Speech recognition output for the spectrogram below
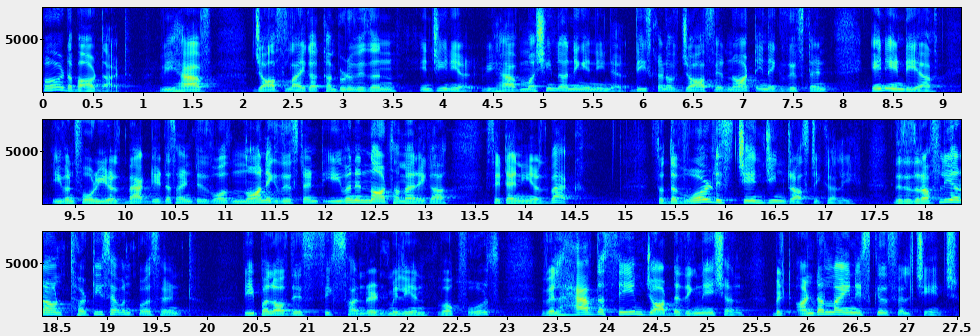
heard about that. We have jobs like a computer vision engineer, we have machine learning engineer. These kind of jobs were not in existent in India even four years back. Data scientist was non-existent even in North America, say 10 years back. So the world is changing drastically. This is roughly around 37% people of this 600 million workforce will have the same job designation, but underlying skills will change.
